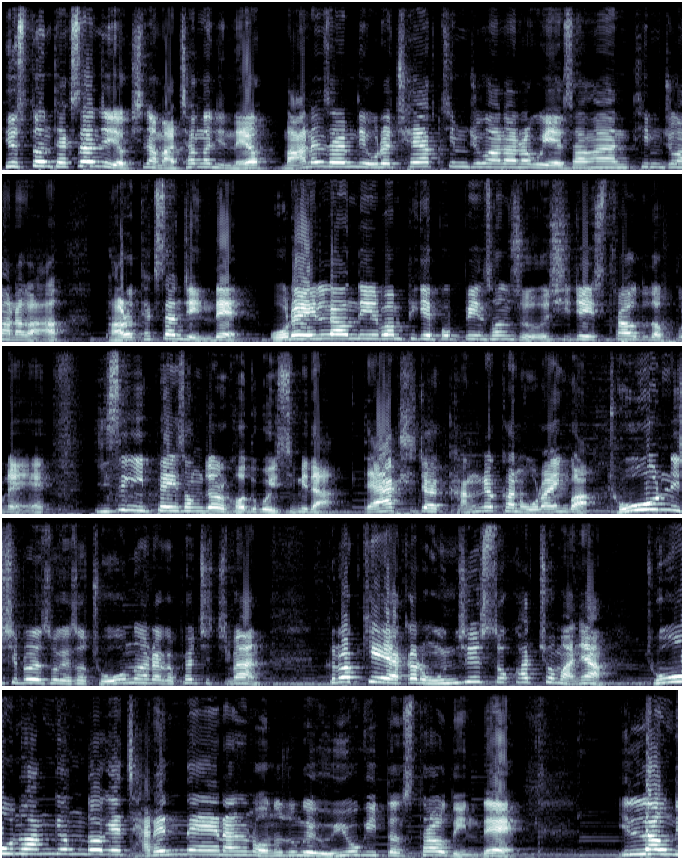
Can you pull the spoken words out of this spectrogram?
휴스턴 텍산즈 역시나 마찬가지인데요. 많은 사람들이 올해 최악팀 중 하나라고 예상한 팀 중 하나가 바로 텍산즈인데 올해 1라운드 1번 픽에 뽑힌 선수 CJ 스트라우드 덕분에 2승 2패의 성적을 거두고 있습니다. 대학 시절 강력한 오라인과 좋은 리시버 속에서 좋은 활약을 펼쳤지만 그렇게 약간 온실 속 화초 마냥 좋은 환경 덕에 잘했네라는 어느 정도의 의혹이 있던 스트라우드인데 1라운드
